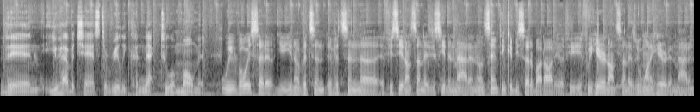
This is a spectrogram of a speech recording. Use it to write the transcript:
then you have a chance to really connect to a moment. We've always said it. You, you know, if it's in, if it's in, uh, if you see it on Sundays, you see it in Madden. And the same thing could be said about audio. If you, if we hear it on Sundays, we want to hear it in Madden.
